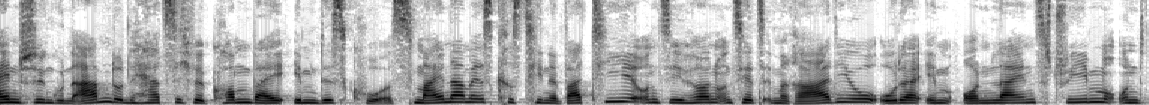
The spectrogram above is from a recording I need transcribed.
einen schönen guten Abend und herzlich willkommen bei Im Diskurs. Mein Name ist Christine Watti und Sie hören uns jetzt im Radio oder im Online-Stream. Und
